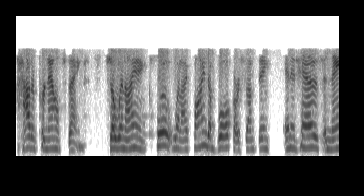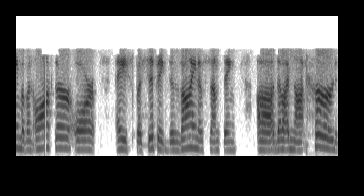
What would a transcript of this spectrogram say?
how to pronounce things. So when I include, when I find a book or something and it has a name of an author or a specific design of something uh, that I've not heard,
